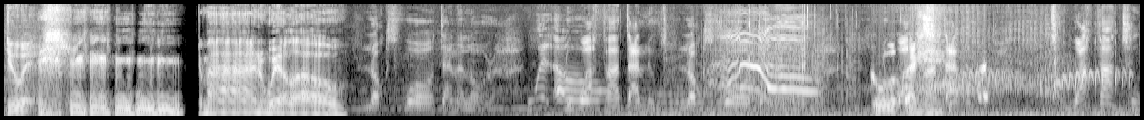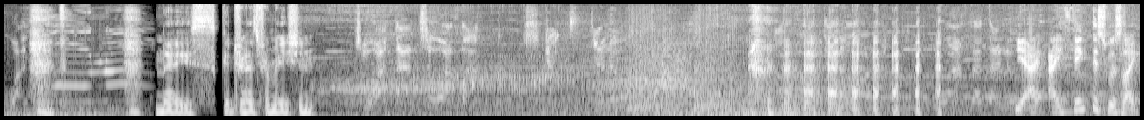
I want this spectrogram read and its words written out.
Do it. Come on, Willow. Loxvor Danalora. Willow. Luwafa Danu. Loxvor Danalora. Cool effects. Nice. Good transformation. Tuwafa Tuwafa. Skunks Danu. Yeah, I, I think this was like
